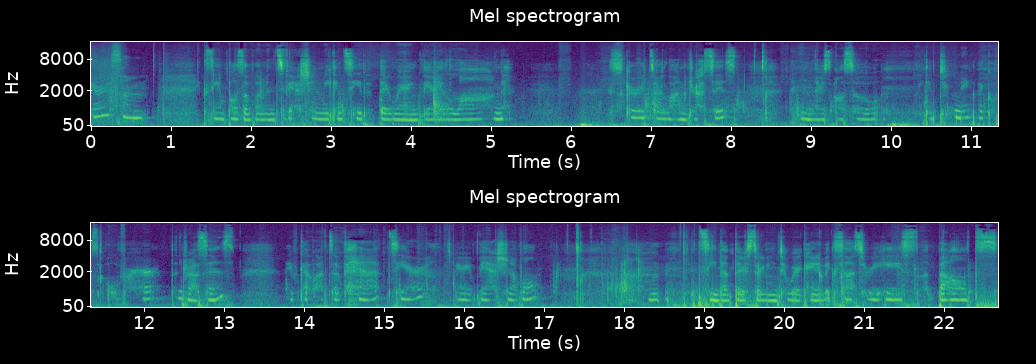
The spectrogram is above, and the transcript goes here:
here are some examples of women's fashion. We can see that they're wearing very long skirts or long dresses, and then there's also like a tunic that goes dresses. They've got lots of hats here, it's very fashionable. Um, see that they're starting to wear kind of accessories, belts.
